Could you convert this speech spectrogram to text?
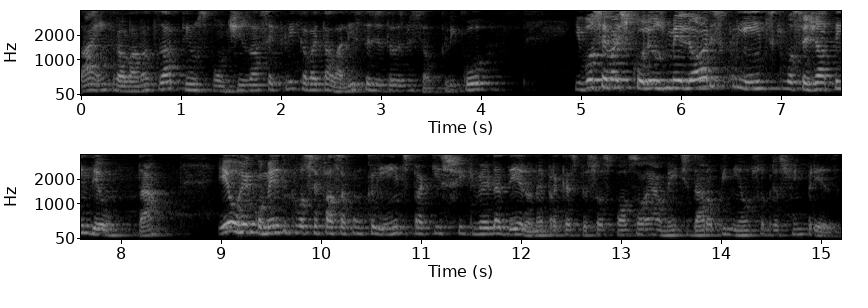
tá? Entra lá no WhatsApp, tem uns pontinhos lá, você clica, vai estar tá lá, lista de transmissão. Clicou e você vai escolher os melhores clientes que você já atendeu, tá? Eu recomendo que você faça com clientes para que isso fique verdadeiro, né? para que as pessoas possam realmente dar opinião sobre a sua empresa.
